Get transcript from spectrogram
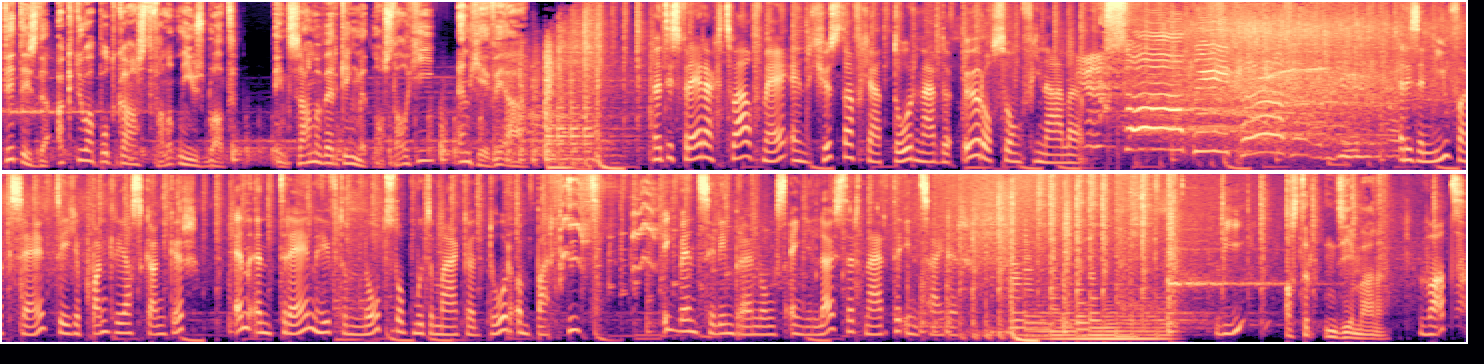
Dit is de Actua-podcast van het Nieuwsblad. In samenwerking met Nostalgie en GVA. Het is vrijdag 12 mei en Gustav gaat door naar de Eurosong-finale. Er is een nieuw vaccin tegen pancreaskanker. En een trein heeft een noodstop moeten maken door een parkiet. Ik ben Celine Bruinlongs en je luistert naar The Insider. Wie? Aster Nziemana. Wat?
